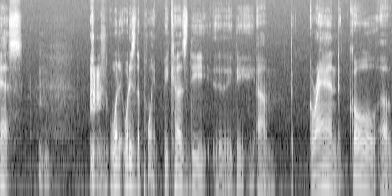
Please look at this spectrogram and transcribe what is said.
miss Mm-hmm. what what is the point? Because the the the, um, the grand goal of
